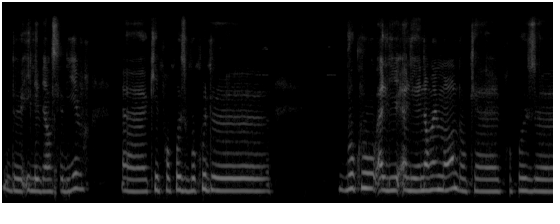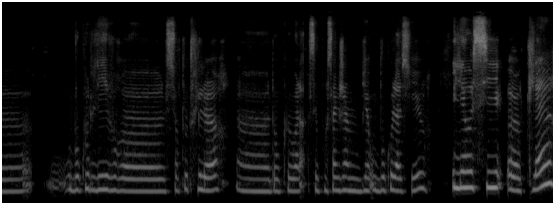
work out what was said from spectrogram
de Il est bien ce livre, qui propose beaucoup de... Beaucoup, elle lit, elle lit énormément, donc elle propose beaucoup de livres, surtout thrillers. donc voilà, c'est pour ça que j'aime bien beaucoup la suivre. Il y a aussi euh, Claire,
